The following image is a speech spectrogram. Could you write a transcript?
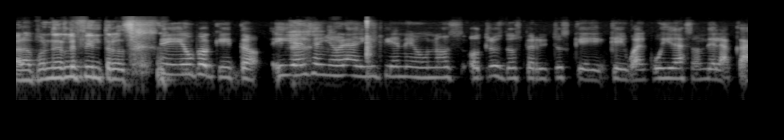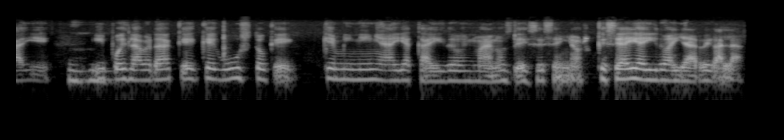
Para ponerle filtros. Sí, un poquito. Y el señor ahí tiene unos otros dos perritos que, que igual cuida, son de la calle. Y pues la verdad que qué gusto que, que mi niña haya caído en manos de ese señor, que se haya ido allá a regalar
